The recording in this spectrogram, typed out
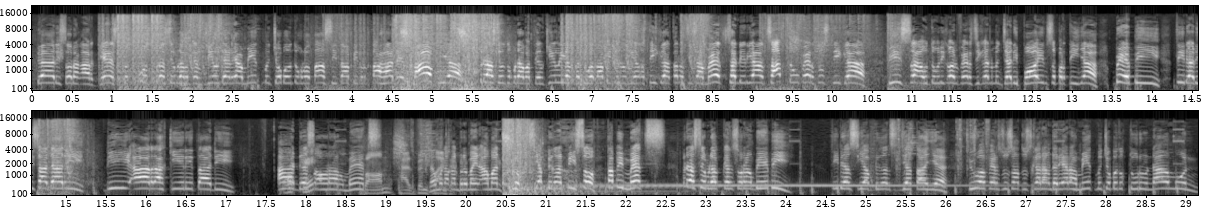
dari seorang Arges. Tekut berhasil mendapatkan kill dari Amit mencoba untuk rotasi tapi tertahan. Estavia berhasil untuk mendapatkan kill yang kedua tapi tidak yang ketiga tersisa match sendirian. Satu versus tiga bisa untuk dikonversikan menjadi poin sepertinya. Baby tidak disadari di arah kiri tadi ada Oke. seorang been namun akan bermain aman. Loh, siap dengan pisau, tapi Mets berhasil mendapatkan seorang baby. Tidak siap dengan senjatanya. Dua versus satu sekarang dari arah mid mencoba untuk turun, namun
